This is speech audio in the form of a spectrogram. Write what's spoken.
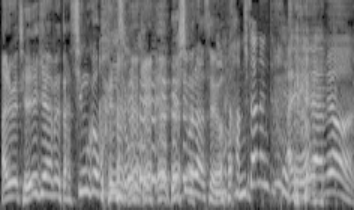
아니, 왜 제 얘기하면 다 친구가 이렇게 의심을 하세요? 너무 감싸는 듯해서요. 아니 왜냐하면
